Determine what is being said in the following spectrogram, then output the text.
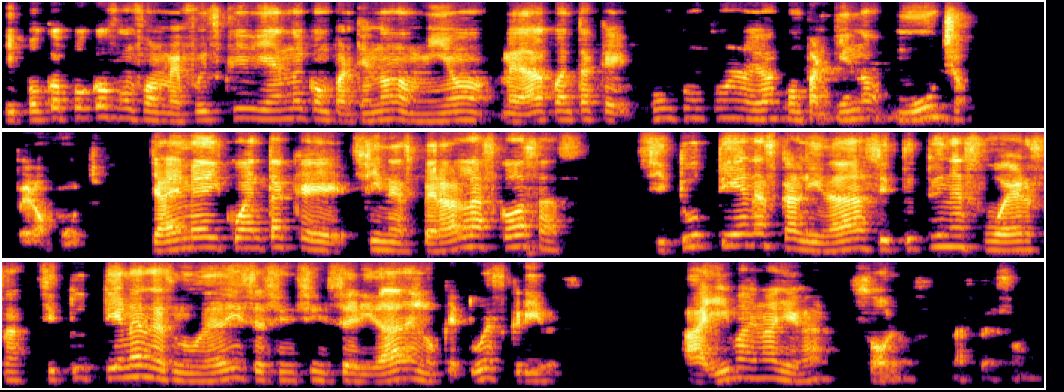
Y poco a poco, conforme fui escribiendo y compartiendo lo mío, me daba cuenta que pum, pum, pum, lo iban compartiendo mucho, pero mucho. Ya ahí me di cuenta que sin esperar las cosas, si tú tienes calidad, si tú tienes fuerza, si tú tienes desnudez y sinceridad en lo que tú escribes, ahí van a llegar solos las personas.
